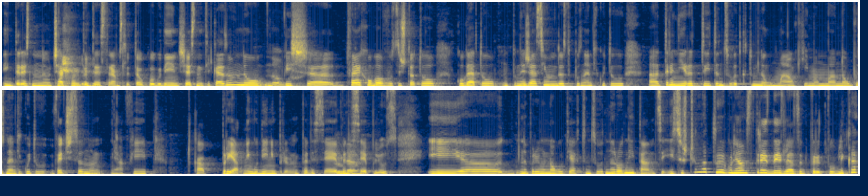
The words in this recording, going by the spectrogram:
интересно, не очаквах да те е срам след толкова години, честно ти казвам, но Много. виж, това е хубаво, защото когато, понеже аз имам доста познати, които а, тренират и танцуват като много малки, имам а, много познати, които вече са на някакви така приятни години, примерно 50, 50 да. плюс. И, а, например, много от тях танцуват народни танци и също имат голям стрес да излязат пред публика,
